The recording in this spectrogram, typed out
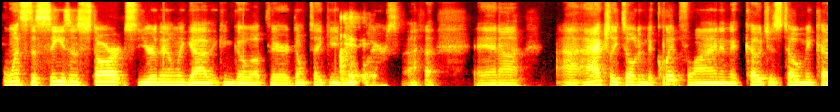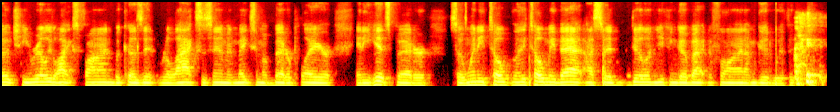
once the season starts, you're the only guy that can go up there. Don't take any more players. and uh, I actually told him to quit flying, and the coaches told me, Coach, he really likes flying because it relaxes him and makes him a better player, and he hits better. So when he told when he told me that, I said, Dylan, you can go back to flying. I'm good with it.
